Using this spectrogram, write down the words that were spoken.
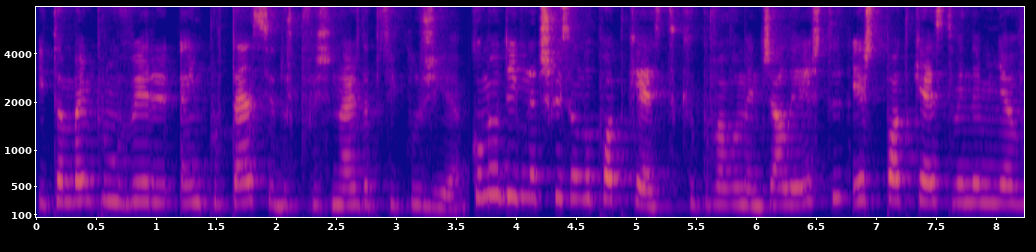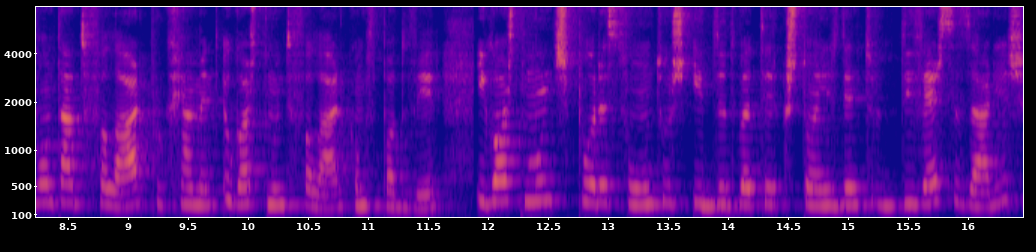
e também promover a importância dos profissionais da psicologia. Como eu digo na descrição do podcast, que provavelmente já leste, este podcast vem da minha minha vontade de falar, porque realmente eu gosto muito de falar, como se pode ver, e gosto muito de expor assuntos e de debater questões dentro de diversas áreas,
